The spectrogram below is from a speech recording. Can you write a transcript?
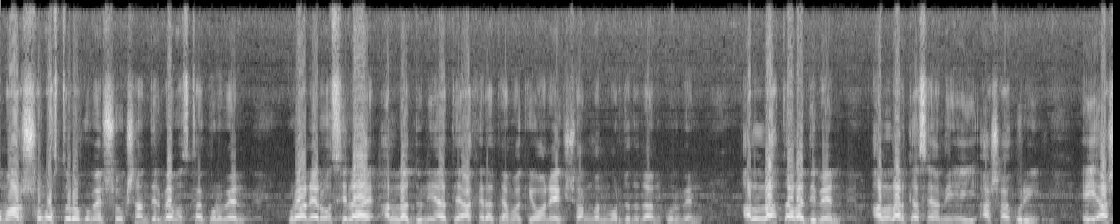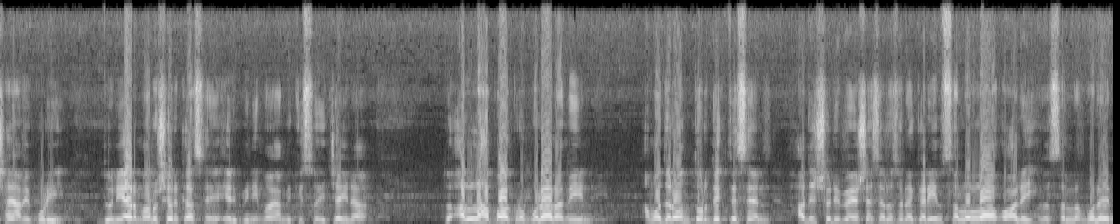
আমার সমস্ত রকমের সুখ শান্তির ব্যবস্থা করবেন। কোরআনের ওসিলায় আল্লাহ দুনিয়াতে, আখেরাতে আমাকে অনেক সম্মান মর্যাদা দান করবেন। আল্লাহ তালা দিবেন, আল্লাহর কাছে আমি এই আশা করি, এই আশায় আমি পড়ি, দুনিয়ার মানুষের কাছে এর বিনিময়ে আমি কিছুই চাই না। তো আল্লাহ পাক রব্বুল আলমিন আমাদের অন্তর দেখতেছেন, হাদিস শরীফে এসেছে, রসুল করিম সাল্লাহ আলহি ওসাল্লাম বলেন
